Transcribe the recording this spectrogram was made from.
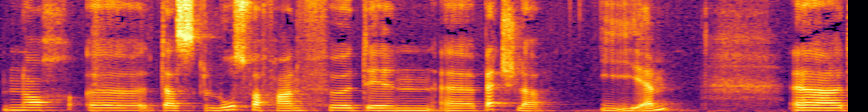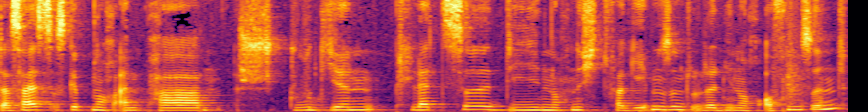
noch äh, das Losverfahren für den äh, Bachelor IEM. Äh, das heißt, es gibt noch ein paar Studienplätze, die noch nicht vergeben sind oder die noch offen sind.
